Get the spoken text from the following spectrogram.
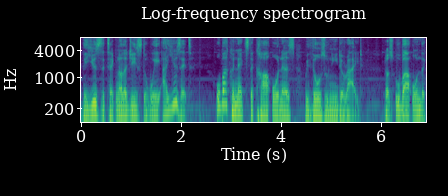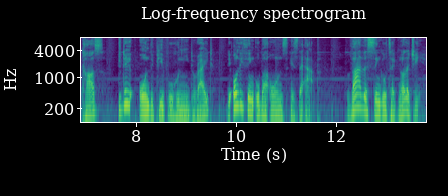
they use the technologies the way I use it. Uber connects the car owners with those who need a ride. Does Uber own the cars? Do they own the people who need a ride? The only thing Uber owns is the app. Via this single technology,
